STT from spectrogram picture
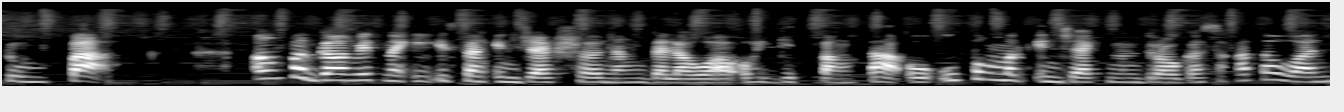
tumpak. Ang paggamit ng iisang injection ng dalawa o higit pang tao upang mag-inject ng droga sa katawan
